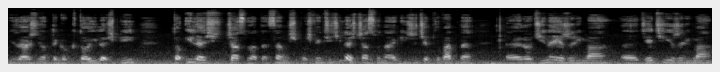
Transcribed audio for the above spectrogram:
niezależnie od tego, kto ile śpi, to ileś czasu na ten sen musi poświęcić, ileś czasu na jakieś życie prywatne, e, rodzinę, jeżeli ma e, dzieci, jeżeli ma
